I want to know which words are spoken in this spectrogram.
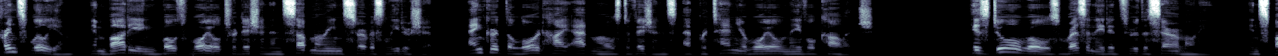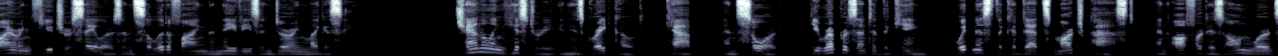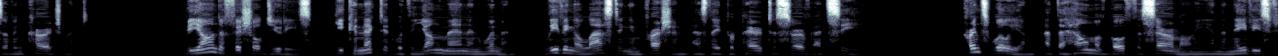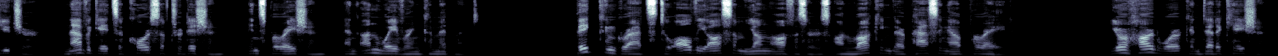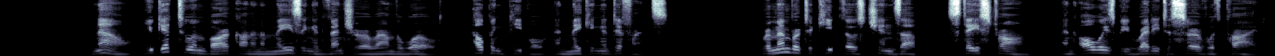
Prince William, embodying both royal tradition and submarine service leadership, anchored the Lord High Admiral's divisions at Britannia Royal Naval College. His dual roles resonated through the ceremony, inspiring future sailors and solidifying the Navy's enduring legacy. Channeling history in his greatcoat, cap, and sword, he represented the king, witnessed the cadets march past, and offered his own words of encouragement. Beyond official duties, he connected with the young men and women, leaving a lasting impression as they prepared to serve at sea. Prince William, at the helm of both the ceremony and the Navy's future, navigates a course of tradition, inspiration, and unwavering commitment. Big congrats to all the awesome young officers on rocking their passing out parade. Your hard work and dedication. Now, you get to embark on an amazing adventure around the world, helping people and making a difference. Remember to keep those chins up, stay strong, and always be ready to serve with pride.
